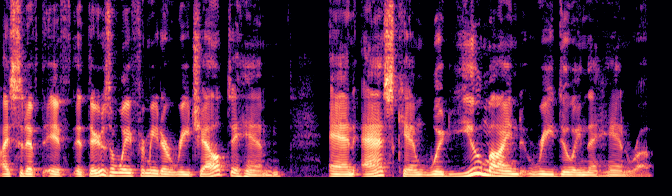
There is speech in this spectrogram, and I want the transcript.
I said, if, if, if there's a way for me to reach out to him and ask him, would you mind redoing the hand rub?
